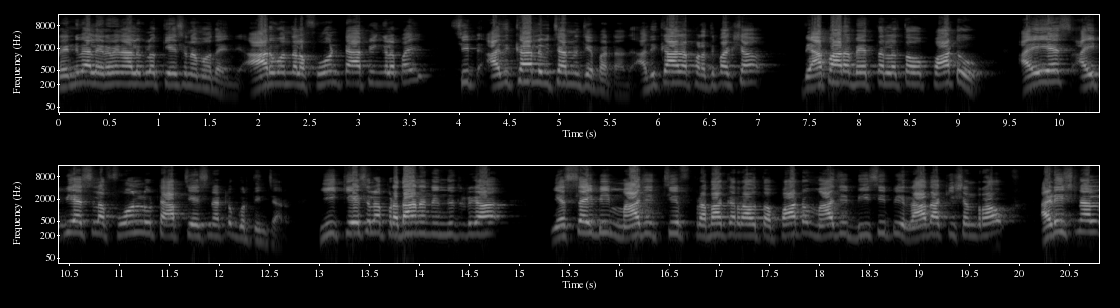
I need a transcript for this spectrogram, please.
రెండు వేల ఇరవై నాలుగులో కేసు నమోదైంది. ఆరు వందల ఫోన్ ట్యాపింగ్లపై సిట్ అధికారులు విచారణ చేపట్టారు. అధికార ప్రతిపక్ష వ్యాపారవేత్తలతో పాటు ఐఏఎస్ ఐపీఎస్ల ఫోన్లు ట్యాప్ చేసినట్లు గుర్తించారు. ఈ కేసులో ప్రధాన నిందితుడిగా ఎస్ఐబి మాజీ చీఫ్ ప్రభాకర్ రావుతో పాటు మాజీ డీసీపీ రాధాకిషన్ రావు అడిషనల్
